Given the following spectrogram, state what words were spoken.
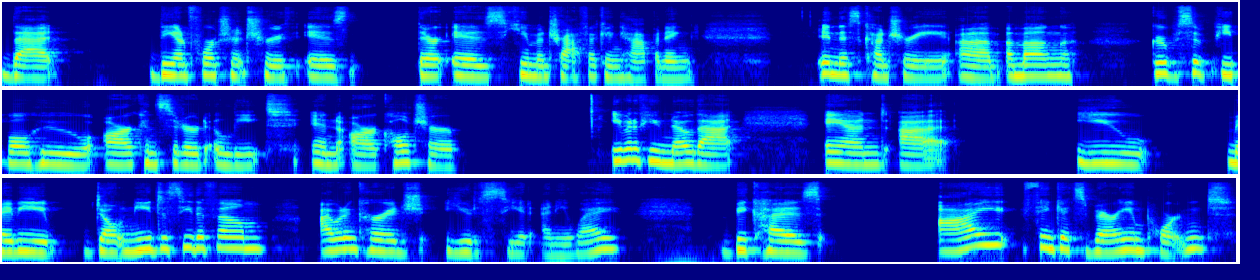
that the unfortunate truth is there is human trafficking happening in this country um, among groups of people who are considered elite in our culture, even if you know that and uh, you maybe don't need to see the film, I would encourage you to see it anyway because I think it's very important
